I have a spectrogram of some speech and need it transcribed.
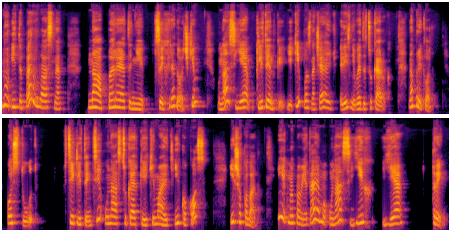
Ну і тепер, власне, на перетині цих рядочків у нас є клітинки, які позначають різні види цукерок. Наприклад, ось тут, в цій клітинці, у нас цукерки, які мають і кокос, і шоколад. І як ми пам'ятаємо, у нас їх є три.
